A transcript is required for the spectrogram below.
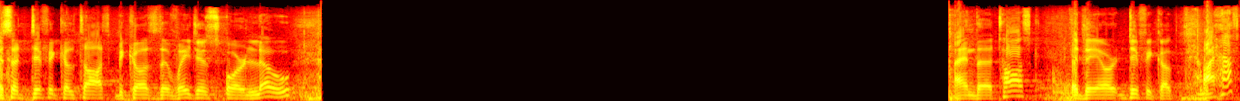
is a difficult task because the wages are low. And the task, they are difficult. I have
